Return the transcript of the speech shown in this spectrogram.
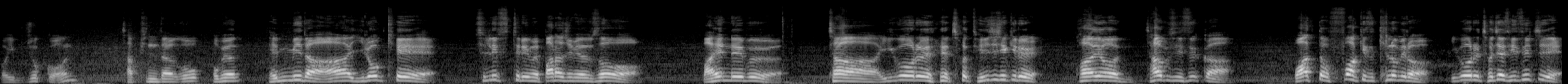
거의 무조건 잡힌다고 보면 됩니다. 이렇게 슬립 스트림을 빨아주면서 마헨레브 자 이거를 저 돼지 새끼를 과연 잡을 수 있을까? What the fuck is 킬로미터? 이거를 저지할 수 있을지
